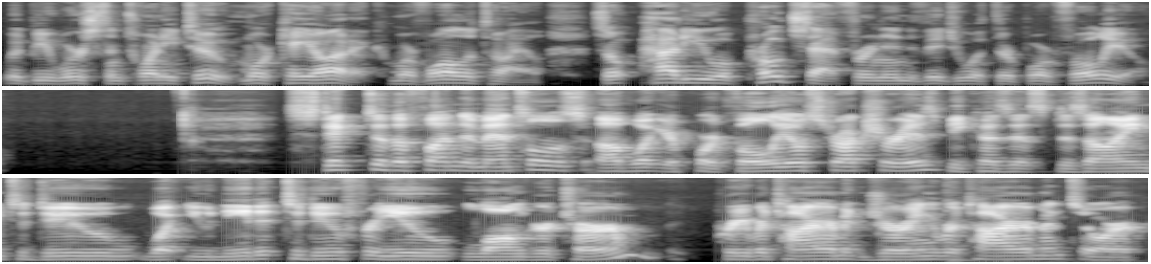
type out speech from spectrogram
would be worse than 22, more chaotic, more volatile. So, how do you approach that for an individual with their portfolio? Stick to the fundamentals of what your portfolio structure is because it's designed to do what you need it to do for you longer term, pre-retirement, during retirement, or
